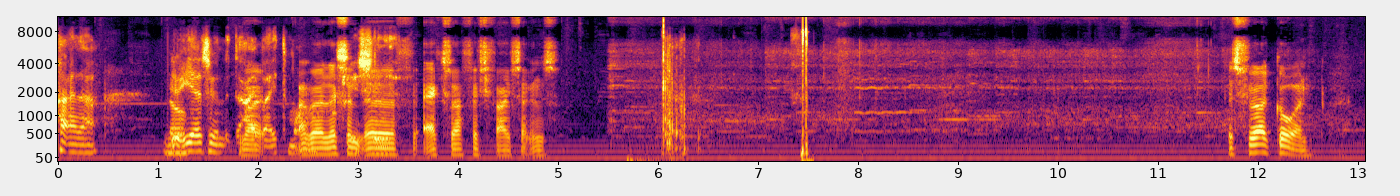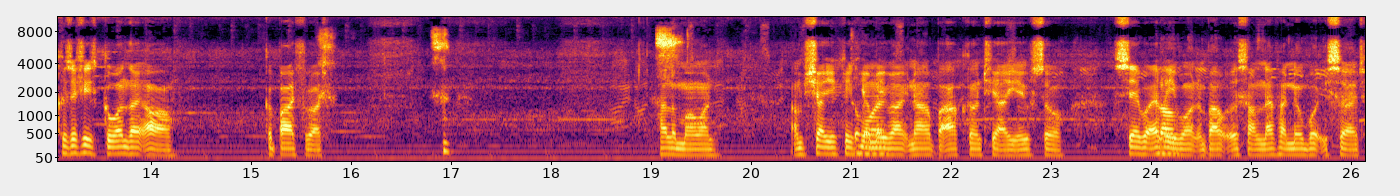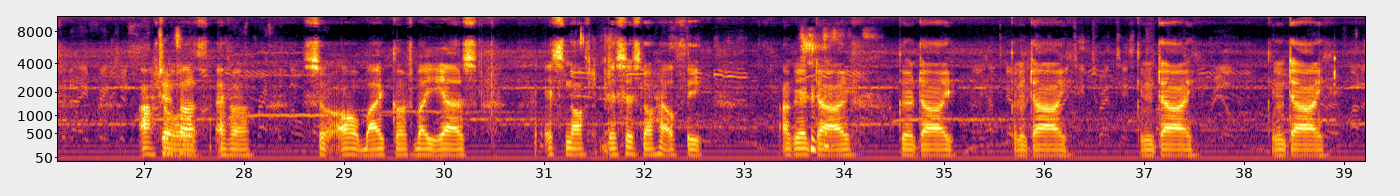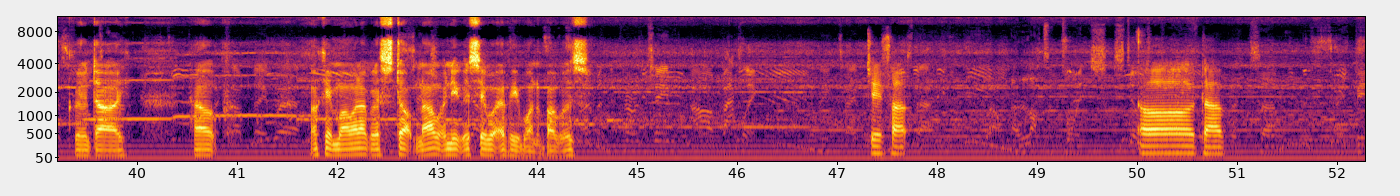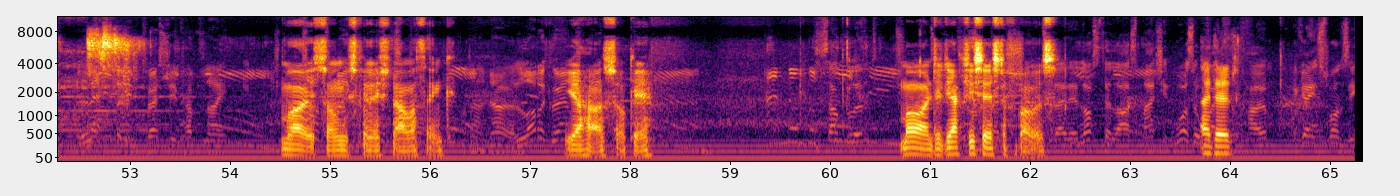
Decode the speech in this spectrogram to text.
I know. No. Your ears are gonna die Right, by tomorrow. I'm gonna listen to see. f extra 55 seconds. Is Fuad going? Because if he's going, then oh, goodbye, Fuad. Hello, Marwan. I'm sure you can Don't hear me right now, but I can't hear you. So say whatever Hello. you want about us. I'll never know what you said at Jeff, all, uh, ever. So oh my God, my ears. It's not. This is not healthy. I'm gonna die. Gonna die. Gonna die. Gonna die. Gonna die. Gonna die. Help. Okay, Mom, I'm gonna stop now, and you can say whatever you want about us. JFAT. Oh, dab. Right, song's finished now, I think. Yeah, it has, okay. Marwan, did you actually say stuff about us? I did.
